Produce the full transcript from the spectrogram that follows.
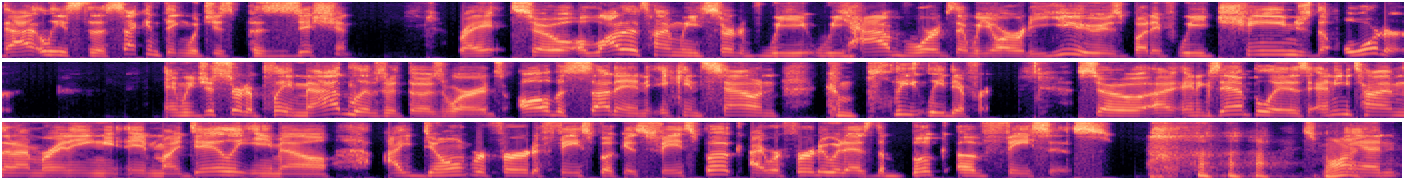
that leads to the second thing, which is position right so a lot of the time we sort of we we have words that we already use but if we change the order and we just sort of play mad libs with those words all of a sudden it can sound completely different so, uh, an example is anytime that I'm writing in my daily email, I don't refer to Facebook as Facebook. I refer to it as the book of faces. Smart. And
